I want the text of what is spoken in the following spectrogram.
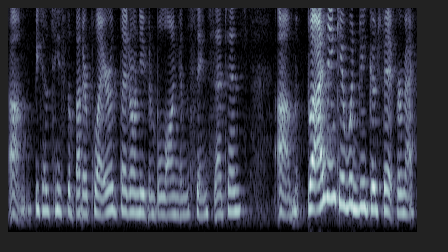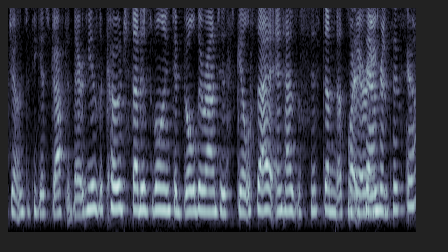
um, because he's the better player. They don't even belong in the same sentence. Um, but I think it would be a good fit for Mac Jones if he gets drafted there. He has a coach that is willing to build around his skill set and has a system that's What, very San Francisco?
